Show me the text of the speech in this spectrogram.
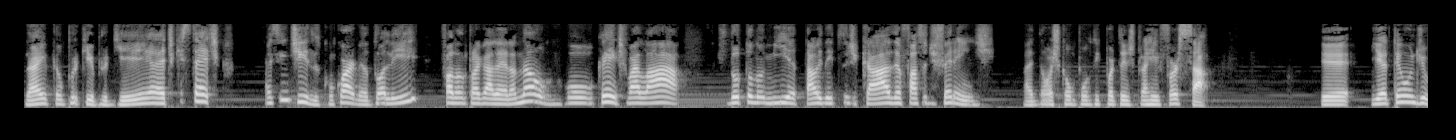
Né? Então, por quê? Porque é ética estética. Faz sentido, concorda? Eu tô ali falando pra galera, não, o cliente vai lá, dou autonomia tal, e dentro de casa eu faço diferente. Tá? Então acho que é um ponto importante para reforçar. É, e até onde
